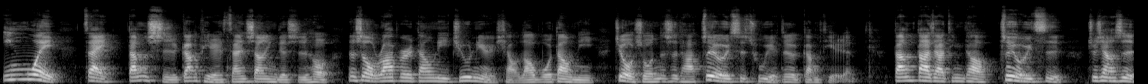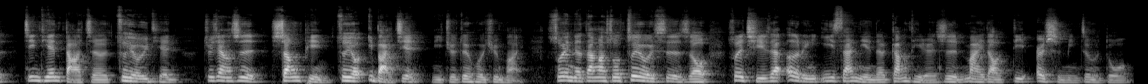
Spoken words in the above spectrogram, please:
因为在当时钢铁人三上映的时候，那时候 Robert Downey Jr. 小劳勃道尼就有说那是他最后一次出演这个钢铁人。当大家听到最后一次，就像是今天打折最后一天，就像是商品最后一百件，你绝对会去买。所以呢，当他说最后一次的时候，所以其实在二零一三年的钢铁人是卖到第二十名这么多。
